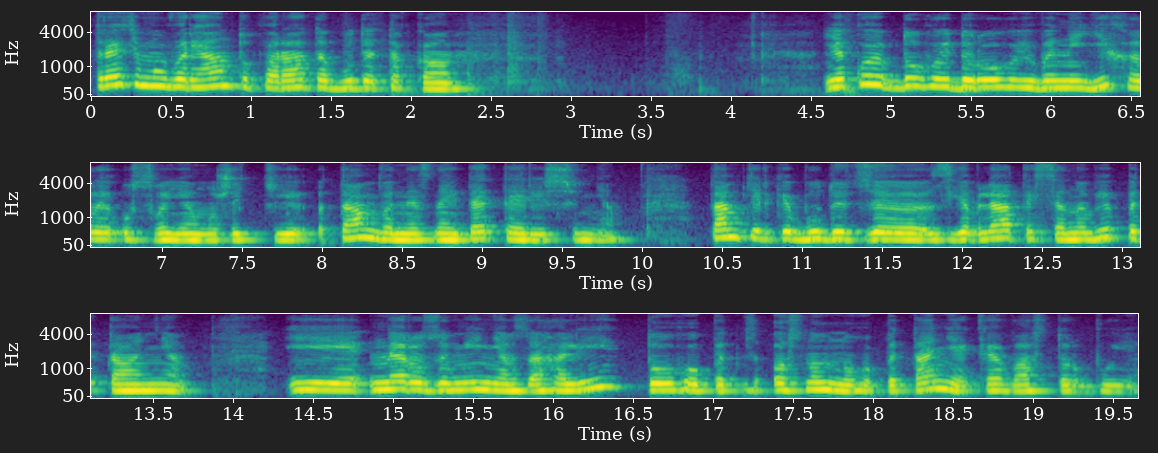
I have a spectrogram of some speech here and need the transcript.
Третьому варіанту порада буде така. Якою б довгою дорогою ви не їхали у своєму житті, там ви не знайдете рішення. Там тільки будуть з'являтися нові питання і нерозуміння взагалі того основного питання, яке вас турбує.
